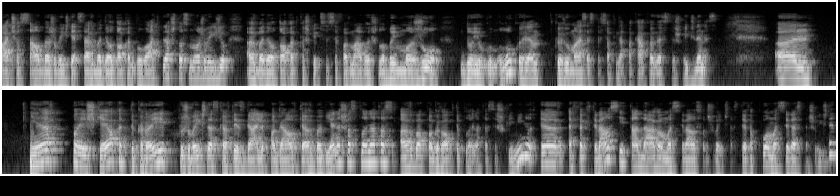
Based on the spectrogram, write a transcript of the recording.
pačios savo be žvaigždės, arba dėl to, kad buvo atplėštos nuo žvaigždžių, arba dėl to, kad kažkaip susiformavo iš labai mažų dujų gumulų, kuriem, kurių masės tiesiog nepakako virsti žvaigždėmis. Um, Ir paaiškėjo, kad tikrai žvaigždės kartais gali pagauti arba vienišas planetas, arba pagrobti planetas iš kaiminių ir efektyviausiai tą daro masyviausios žvaigždės. Tai yra, kuo masyvesnė žvaigždė,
